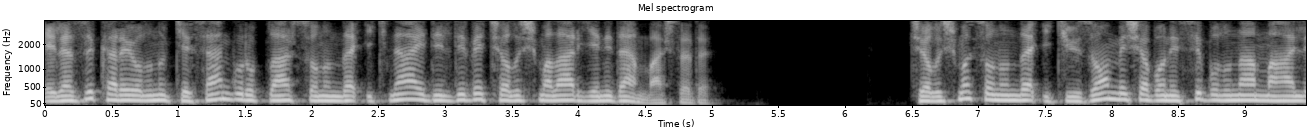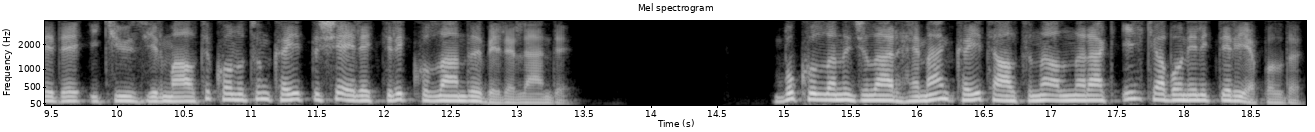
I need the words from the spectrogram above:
Elazığ karayolunu kesen gruplar sonunda ikna edildi ve çalışmalar yeniden başladı. Çalışma sonunda 215 abonesi bulunan mahallede 226 konutun kayıt dışı elektrik kullandığı belirlendi. Bu kullanıcılar hemen kayıt altına alınarak ilk abonelikleri yapıldı.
